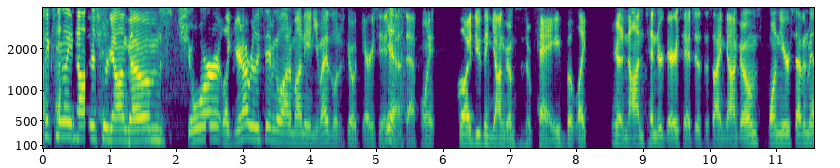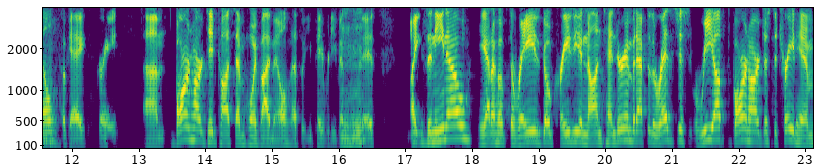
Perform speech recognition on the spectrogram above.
six million dollars for Yan Gomes, sure. Like you're not really saving a lot of money, and you might as well just go with Gary Sanchez Yeah. at that point. Although I do think Yan Gomes is okay, but like you're gonna non-tender Gary Sanchez to sign Yan Gomes one year, seven mil. Mm. Okay, great. Um, Barnhart did cost seven point five mil. That's what you pay for defense these Mhm. days. Mike Zunino, you gotta hope the Rays go crazy and non-tender him. But after the Reds just re-upped Barnhart just to trade him,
